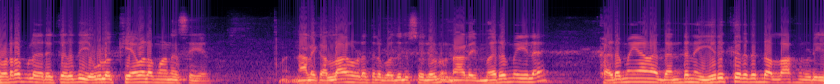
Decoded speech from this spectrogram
தொடர்பில் இருக்கிறது எவ்வளோ கேவலமான செயல். நாளைக்கு அல்லாஹிடத்தில் பதில் சொல்லணும். நாளை மறுமையில் கடுமையான தண்டனை இருக்கிறதுன்னு அல்லாஹினுடைய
